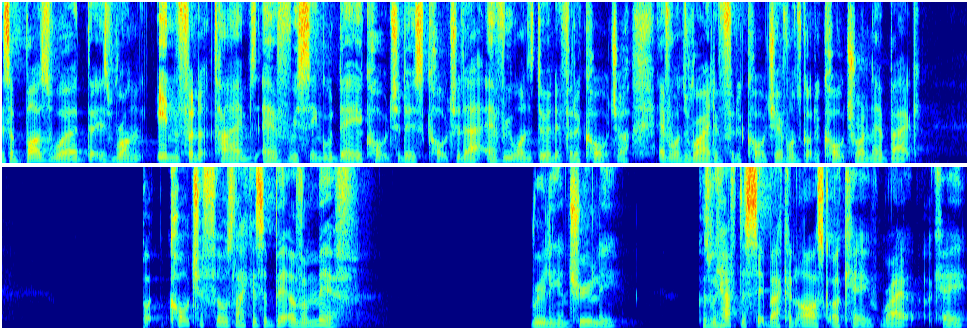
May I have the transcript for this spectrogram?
It's a buzzword that is rung infinite times every single day. Culture this, culture that. Everyone's doing it for the culture. Everyone's riding for the culture. Everyone's got the culture on their back. But culture feels like it's a bit of a myth really and truly. Because we have to sit back and ask, okay, right, okay,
